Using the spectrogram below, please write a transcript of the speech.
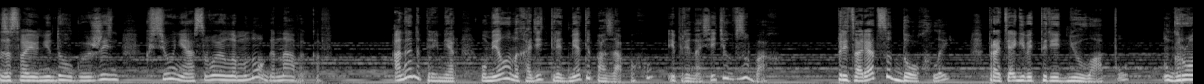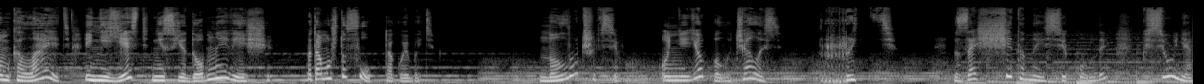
За свою недолгую жизнь Ксюня освоила много навыков. Она, например, умела находить предметы по запаху и приносить их в зубах. Притворяться дохлой, протягивать переднюю лапу, громко лаять и не есть несъедобные вещи, потому что фу такой быть. Но лучше всего у нее получалось рыть. За считанные секунды Ксюня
